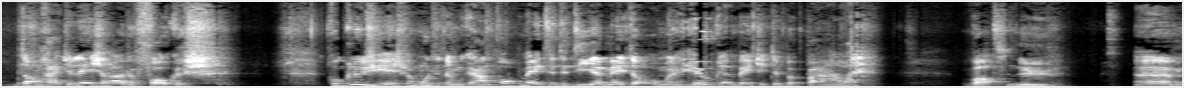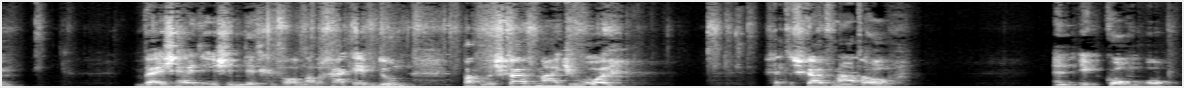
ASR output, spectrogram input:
dan gaat je lezer uit de focus. Conclusie is, we moeten hem gaan opmeten, de diameter, om een heel klein beetje te bepalen wat nu um, wijsheid is in dit geval. Nou, dat ga ik even doen. Pakken we een schuifmaatje voor. Zet de schuifmaat erop. En ik kom op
